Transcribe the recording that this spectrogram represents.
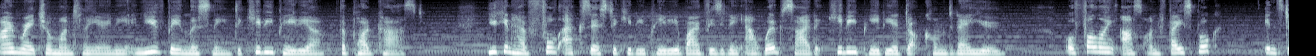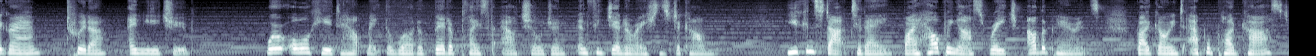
I'm Rachel Monteleone, and you've been listening to Kiddipedia, the podcast. You can have full access to Kiddipedia by visiting our website at kiddipedia.com.au or following us on Facebook, Instagram, Twitter, and YouTube. We're all here to help make the world a better place for our children and for generations to come. You can start today by helping us reach other parents by going to Apple Podcast,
